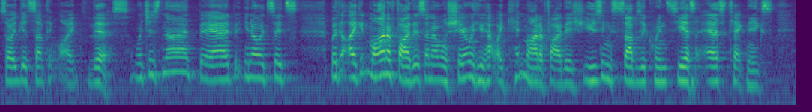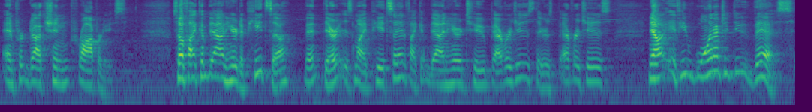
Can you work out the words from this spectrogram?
So I'd get something like this, which is not bad, but you know, it's, it's, but I can modify this and I will share with you how I can modify this using subsequent CSS techniques and production properties. So if I come down here to pizza, then there is my pizza. If I come down here to beverages, there's beverages. Now, if you wanted to do this,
